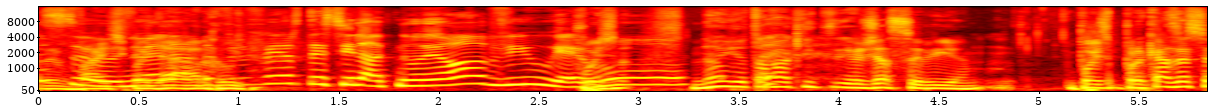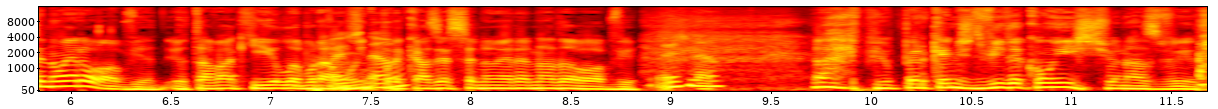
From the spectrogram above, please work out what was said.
perverso, não é nada perverso. É sinal que não é óbvio, é Pois bom. não, não, eu estava aqui, eu já sabia. Pois, por acaso, essa não era óbvia. Eu estava aqui a elaborar Pois muito, não. por acaso, essa não era nada óbvia. Mas não. Ai, eu perco anos de vida com isto, Joana Azevedo.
